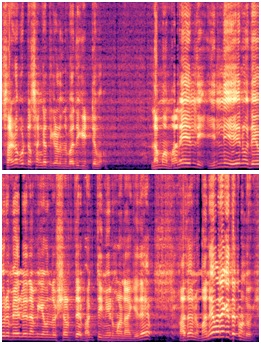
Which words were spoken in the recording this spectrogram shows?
ಸಣ್ಣ ಪುಟ್ಟ ಸಂಗತಿಗಳನ್ನು ಬದಿಗಿಟ್ಟು, ನಮ್ಮ ಮನೆಯಲ್ಲಿ ಇಲ್ಲಿ ಏನು ದೇವರ ಮೇಲೆ ನಮಗೆ ಒಂದು ಶ್ರದ್ಧೆ, ಭಕ್ತಿ ನಿರ್ಮಾಣ ಆಗಿದೆ, ಅದನ್ನು ಮನೆಯವರೆಗೆ ತಗೊಂಡೋಗಿ,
